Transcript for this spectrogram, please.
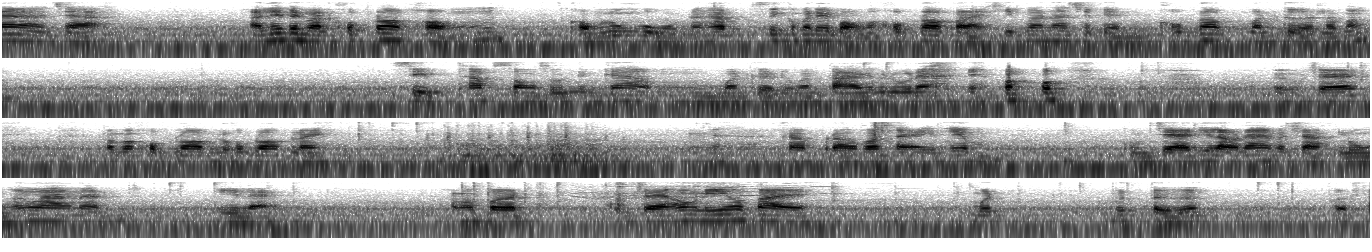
น่าจะ อันนี้เป็นวันครบรอบของของลุงบูนะครับ ซึ่งก็ไม่ได้บอกว่าครบรอบอะไรคิดว่าน่าจะเป็นครบรอบวันเกิดแล้วมั้งสิบทับสองศูนย์หนึ่งเก้าวันเกิดหรือวันตายก็ไม่รู้นะเดี๋ยวเออใช้ คำว่าครบรอบหรือครบรอบอะไรครับเราก็ใช้ไอเทมกุญแจที่เราได้มาจากลุงข้างล่างนั่นนี่แหละเอามาเปิดกุญแจห้องนี้เข้าไปมืดมืดตื้อเปิดไฟ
